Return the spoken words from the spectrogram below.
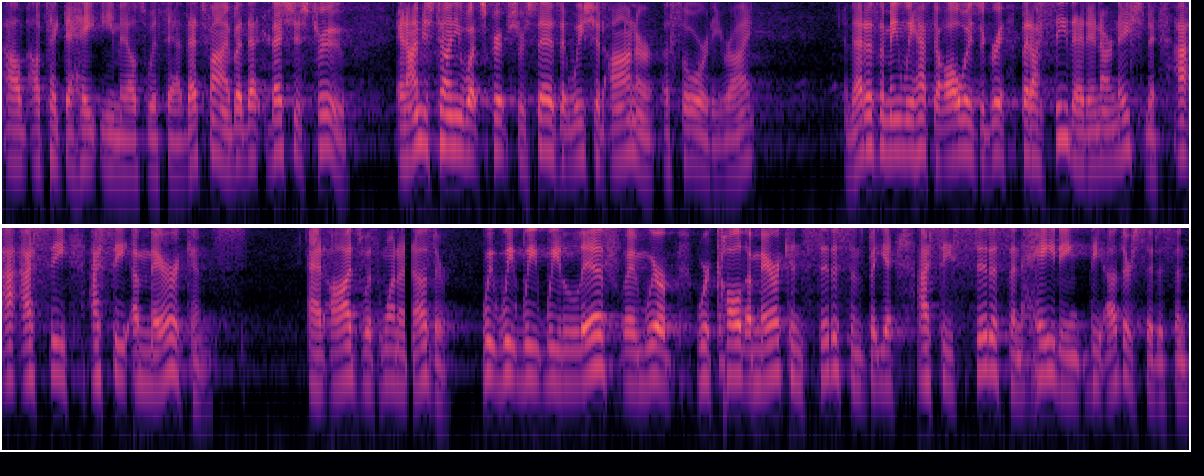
I'll, I'll take the hate emails with that. That's fine, but that, that's just true. And I'm just telling you what scripture says that we should honor authority, right? And that doesn't mean we have to always agree, but I see that in our nation. I, I, I, see, I see Americans at odds with one another. We, we, we, we live and we're, we're called American citizens, but yet I see citizen hating the other citizen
